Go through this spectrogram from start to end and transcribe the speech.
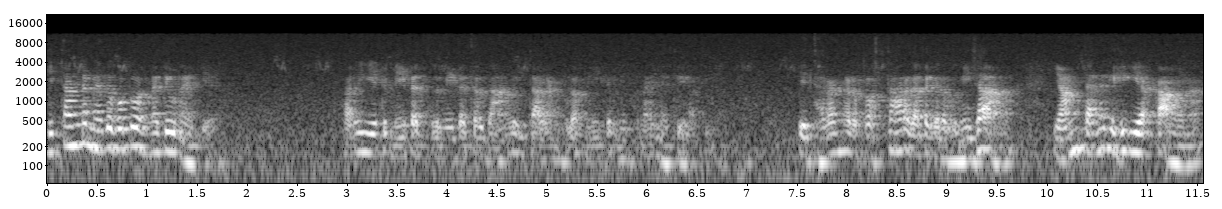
හිතන්න මැද කොටුවක් නැති උනායි කියලා. හරියට මේ පැත්තට මේ පැත්තට දාන්න හිතා ගන්න පුළුවන් මේක මෙතනයි නැති වෙලා තියෙන්නේ. ඒ තරම් අර ප්‍රස්තාරගත කරපු නිසා යම් තැනක හිගියක් ආවනම්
